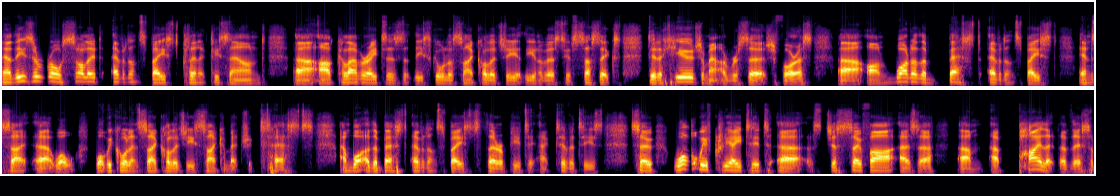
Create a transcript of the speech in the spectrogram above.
Now, these are all solid, evidence based, clinically sound. Uh, our collaborators at the School of Psychology at the University of Sussex did a huge amount of research for us uh, on what are the best evidence-based insight, uh, well, what we call in psychology psychometric tests, and what are the best evidence-based therapeutic activities. So what we've created uh, just so far as a, um, a pilot of this, a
